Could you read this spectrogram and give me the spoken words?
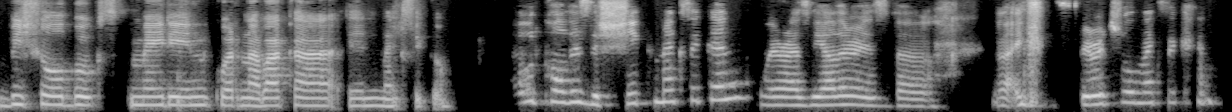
visual books made in Cuernavaca in Mexico. I would call this the chic Mexican, whereas the other is the like spiritual Mexican.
